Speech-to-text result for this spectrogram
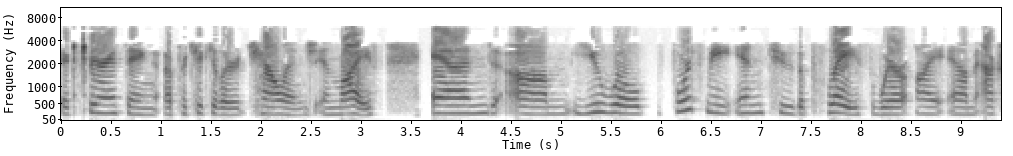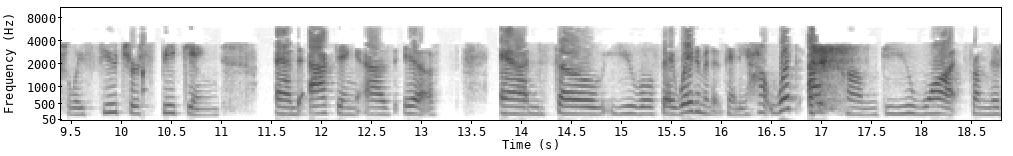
experiencing a particular challenge in life and um, you will force me into the place where I am actually future speaking and acting as if and so you will say, wait a minute, Sandy, how, what outcome do you want from this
